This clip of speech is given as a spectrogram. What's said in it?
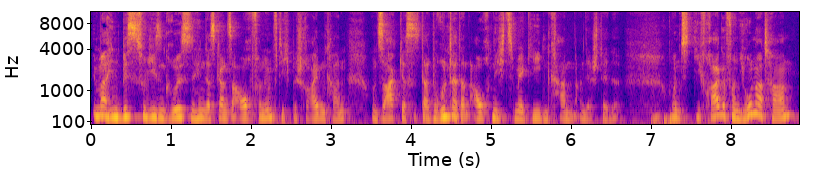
immerhin bis zu diesen Größen hin das Ganze auch vernünftig beschreiben kann und sagt, dass es darunter dann auch nichts mehr geben kann an der Stelle. Und die Frage von Jonathan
